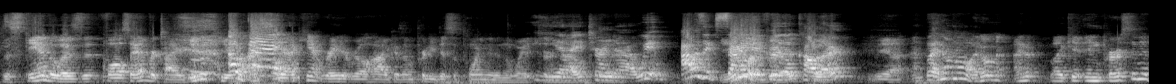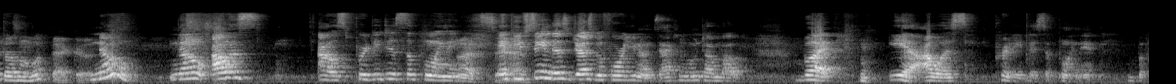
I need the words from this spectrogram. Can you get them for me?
The scandal is that false advertising. Okay. I, I can't rate it real high because I'm pretty disappointed in the way it turned yeah, out. Yeah, it turned out. We, I was excited for good, the color. But- yeah, But- I don't know. I don't. I don't like it in person. It doesn't look that good. No, no, I was, I was pretty disappointed. That's sad. If you've seen this dress before, you know exactly what I'm talking about. But yeah, I was pretty disappointed. But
